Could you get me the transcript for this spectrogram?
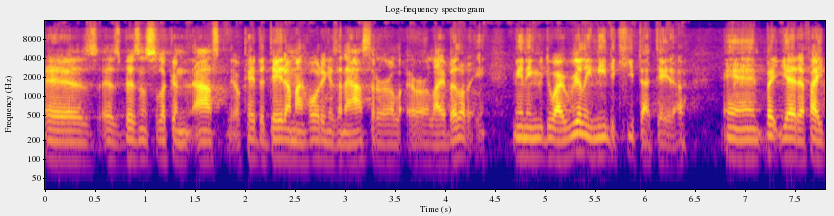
as, as business look and ask, okay, the data I'm holding is an asset or a, or a liability? Meaning, do I really need to keep that data? And, but yet, if, I,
